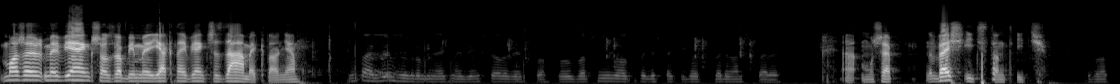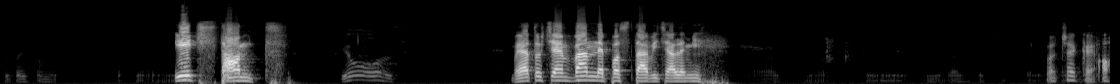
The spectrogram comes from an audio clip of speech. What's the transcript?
może my większą zrobimy jak największy zamek, no nie? No tak, wiem, że zrobimy jak największy, ale wiesz co, to zacznijmy od czegoś takiego 4 na 4 A, muszę... Weź idź stąd, idź. Dobra, tutaj są... Idź stąd! Już! Bo ja tu chciałem wannę postawić, ale mi... Raz, dwa, trzy i raz, dwa, trzy, cztery. Poczekaj, o.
